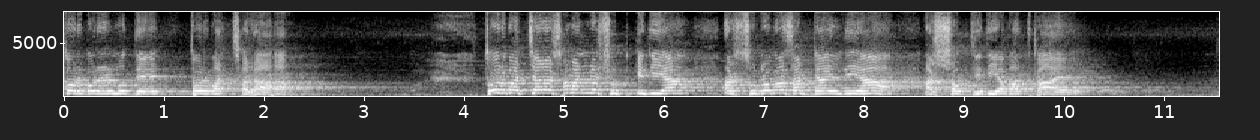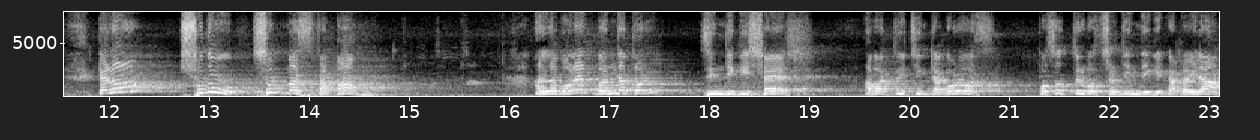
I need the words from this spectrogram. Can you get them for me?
তোর ঘরের মধ্যে তোর বাচ্চারা। তোর বাচ্চারা সামান্য সুটকি দিয়া, আর ছোট মাছ আর ডাইল দিয়া, আর সবজি দিয়া ভাত খায়। কেন? শুধু সুমাস্তা কাম আল্লাহ বলেন, বান্দা তোর জিন্দিগি শেষ, আবার তুই চিন্তা করস, পঁচাত্তর বছর জিন্দিগি কাটাইলাম।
